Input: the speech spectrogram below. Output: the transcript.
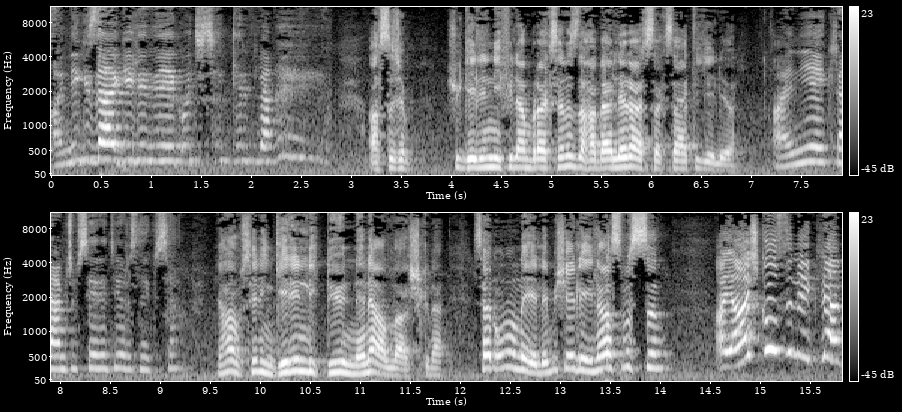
Ay ne güzel gelinlik, o çiçekleri falan. Aslıcığım şu gelinliği falan bıraksanız da haberleri açsak saati geliyor. Ay niye Ekrem'cim seyrediyoruz ne güzel. Yahu senin gelinlik düğün ne ne Allah aşkına? Sen onunla elemiş eleğini asmışsın. Ay aşk olsun Ekrem.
